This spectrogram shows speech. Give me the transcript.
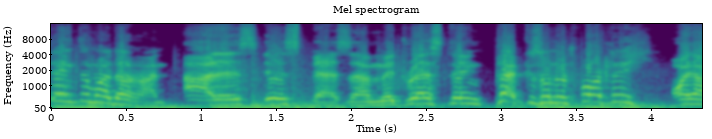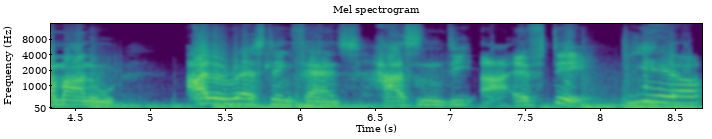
Denkt immer daran, alles ist besser mit Wrestling. Bleibt gesund und sportlich. Euer Manu. Alle Wrestling-Fans hassen die AfD. Yeah!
